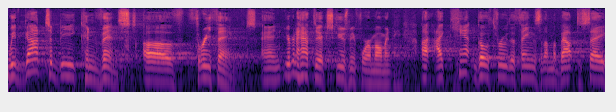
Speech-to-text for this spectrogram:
we've got to be convinced of three things. And you're going to have to excuse me for a moment. I, I, can't go through the things that I'm about to say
